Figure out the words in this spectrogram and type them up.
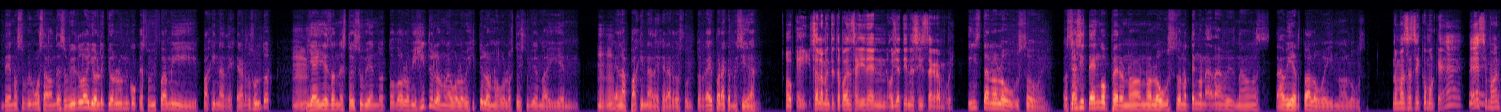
De no subimos a dónde subirlo. Yo, yo lo único que subí fue a mi página de Gerardo Sultor. Y ahí es donde estoy subiendo todo lo viejito y lo nuevo. Lo viejito y lo nuevo lo estoy subiendo ahí en, en la página de Gerardo Sultor. Ahí para que me sigan. Ok, solamente te pueden seguir en. O ya tienes Instagram, güey. Insta no lo uso, güey. O sea, sí tengo, pero no, no lo uso. No tengo nada, güey. Nada más está abierto a lo güey. No lo uso. Nomás así como que, eh, eh, Simón.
